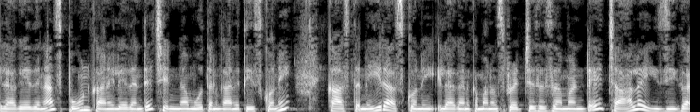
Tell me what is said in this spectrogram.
ఇలాగ ఏదైనా స్పూన్ కానీ లేదంటే చిన్న మూతను కానీ తీసుకొని కాస్త నెయ్యి రాసుకొని ఇలా కనుక మనం స్ప్రెడ్ చేసేసామంటే చాలా ఈజీగా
